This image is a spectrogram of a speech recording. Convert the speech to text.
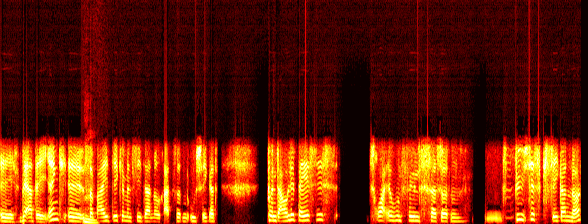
øh, hver dag, ikke? Øh, mm. Så bare i det kan man sige, at der er noget ret sådan usikkert. På en daglig basis tror jeg, hun følte sig sådan fysisk sikker nok.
